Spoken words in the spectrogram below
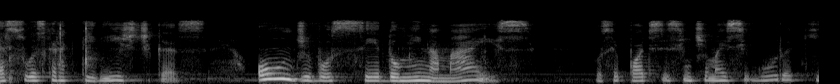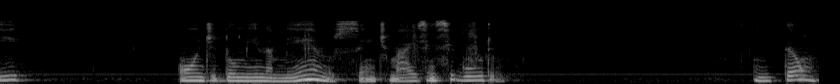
as suas características. Onde você domina mais, você pode se sentir mais seguro aqui. Onde domina menos, sente mais inseguro. Então,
